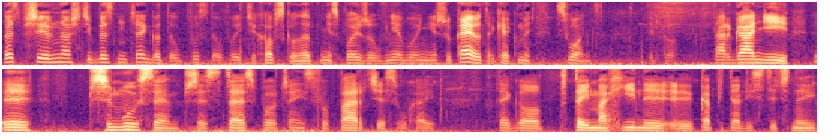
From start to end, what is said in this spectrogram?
bez przyjemności, bez niczego, tą pustą Wojciechowską. Nawet nie spojrzą w niebo i nie szukają tak jak my słońca. Tylko targani y, przymusem przez całe społeczeństwo, parcie, słuchaj, tego, tej machiny y, kapitalistycznej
